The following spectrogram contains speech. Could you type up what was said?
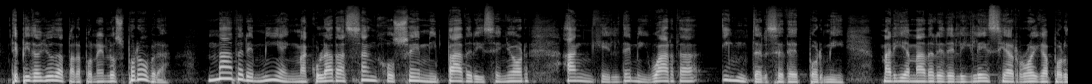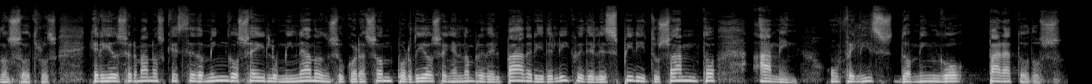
Te pido ayuda para ponerlos por obra Madre mía Inmaculada, San José, mi Padre y Señor, Ángel de mi guarda, interceded por mí. María, Madre de la Iglesia, ruega por nosotros. Queridos hermanos, que este domingo sea iluminado en su corazón por Dios en el nombre del Padre y del Hijo y del Espíritu Santo. Amén. Un feliz domingo para todos.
